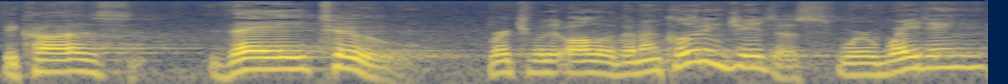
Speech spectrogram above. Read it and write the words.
Because they too, virtually all of them, including Jesus, were waiting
